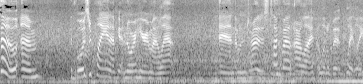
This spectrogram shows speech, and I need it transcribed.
So, um, the boys are playing. I've got Nora here in my lap I'm to try to just talk about our life a little bit lately.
